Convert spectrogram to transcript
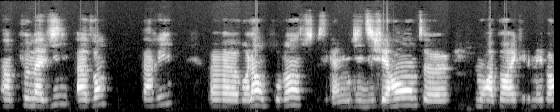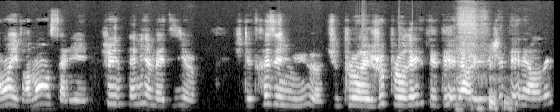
un peu ma vie avant Paris. Euh, voilà, en province, parce que c'est quand même une vie différente. euh, mon rapport avec mes parents et vraiment, ça les. J'ai une amie, elle m'a dit. euh, J'étais très émue, euh, tu pleurais, je pleurais, t'étais énervée, j'étais énervée.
